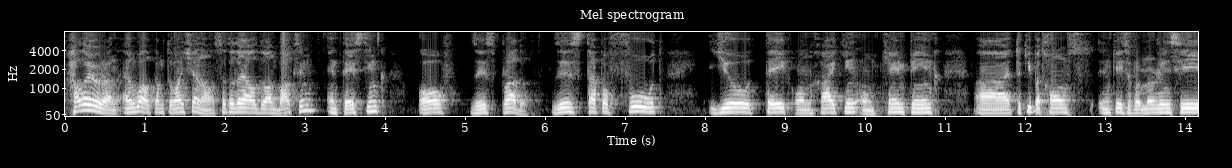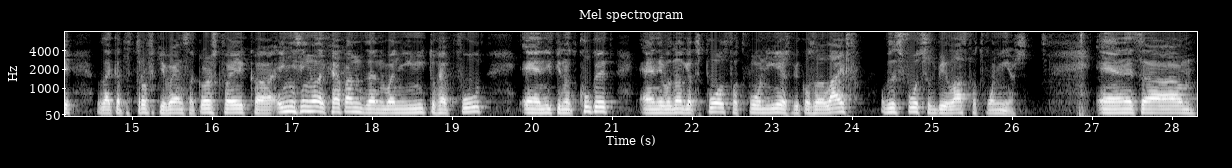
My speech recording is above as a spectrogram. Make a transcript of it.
Hello everyone and welcome to my channel. So today I'll do unboxing and testing of this product. This type of food you take on hiking, on camping, uh, to keep at home in case of emergency, like catastrophic events like earthquake, uh, anything like happen, then when you need to have food and you cannot cook it and it will not get spoiled for 20 years because the life of this food should be last for 20 years. And it's, um,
